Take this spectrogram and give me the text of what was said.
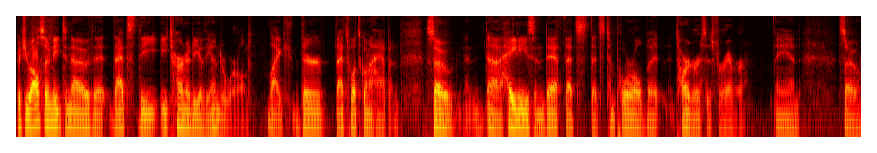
But you also need to know that that's the eternity of the underworld. Like there, that's what's going to happen. So uh, Hades and death, that's that's temporal, but Tartarus is forever. And so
